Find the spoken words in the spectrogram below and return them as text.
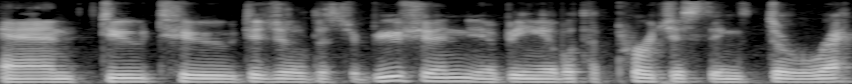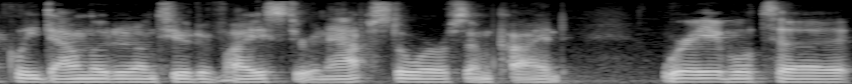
And due to digital distribution, you know, being able to purchase things directly downloaded onto your device through an app store of some kind, we're able to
